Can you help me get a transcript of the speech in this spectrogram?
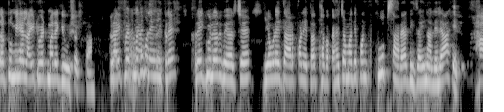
तर तुम्ही हे लाइट वेटमध्ये घेऊ शकता. लाइट वेटमध्ये आहे इकडे. रेग्युलर वेअरचे एवढे जाड पण येतात. हे बघा ह्याच्यामध्ये पण खूप साऱ्या डिझाईन आलेल्या आहेत. हा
